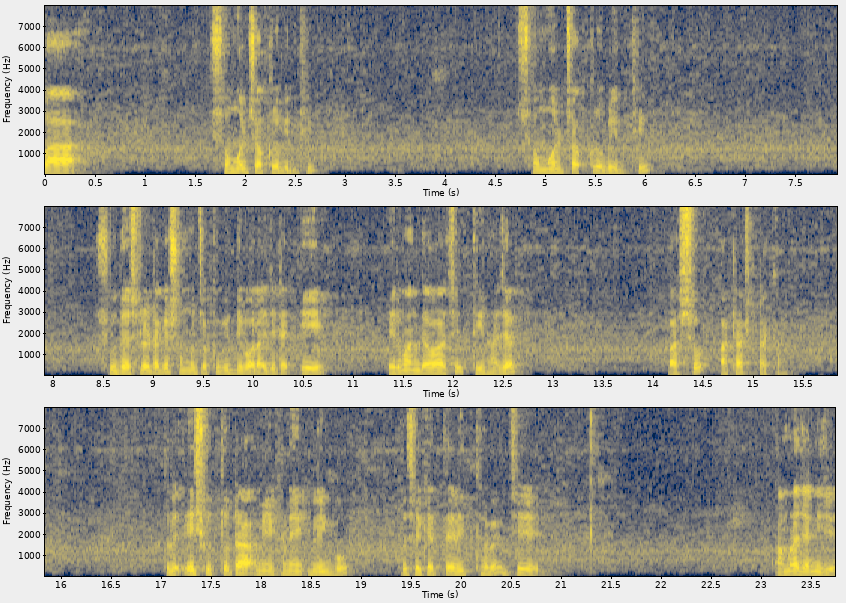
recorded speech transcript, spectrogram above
বা সমূল চক্রবৃদ্ধি সমূল চক্রবৃদ্ধি সুদে আসলে এটাকে সমূল চক্রবৃদ্ধি বলা হয়, যেটা এ এর মান দেওয়া আছে তিন হাজার পাঁচশো আঠাশ টাকা। তাহলে এই সূত্রটা আমি এখানে লিখব। তো সেক্ষেত্রে লিখতে হবে যে, আমরা জানি যে,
